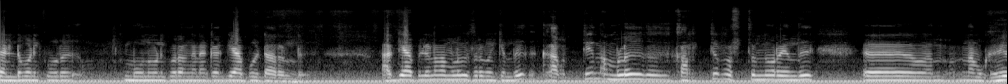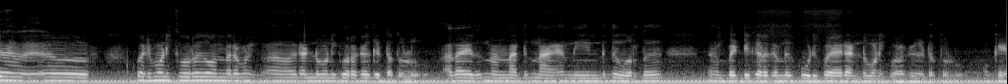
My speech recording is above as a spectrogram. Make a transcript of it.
രണ്ട് മണിക്കൂർ മൂന്ന് മണിക്കൂർ അങ്ങനെയൊക്കെ ഗ്യാപ്പ് കിട്ടാറുണ്ട്. ആ ഗ്യാപ്പിലാണ് നമ്മൾ വിശ്രമിക്കുന്നത്. കറക്റ്റ് നമ്മൾ കറക്റ്റ് റെസ്റ്റ് എന്ന് പറയുന്നത് നമുക്ക് ഒരു മണിക്കൂർ ഒന്നര മണി രണ്ട് മണിക്കൂറൊക്കെ കിട്ടത്തുള്ളൂ. അതായത് നന്നായിട്ട് നീണ്ടു നിവർന്ന് ബെഡിൽ കിടക്കുന്നത് കൂടിപ്പോയാൽ രണ്ട് മണിക്കൂറൊക്കെ കിട്ടത്തുള്ളൂ. ഓക്കെ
